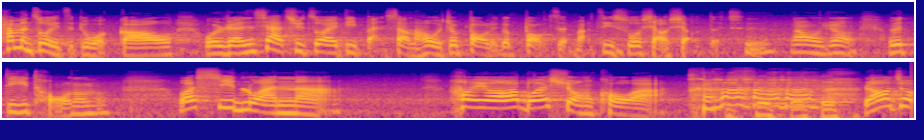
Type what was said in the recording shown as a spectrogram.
他们坐椅子比我高，我人下去坐在地板上，然后我就抱了一个抱枕，把自己缩小小的。是。然后我就我就低头，我要吸卵呐。哎呦，我不会胸口啊！然后就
